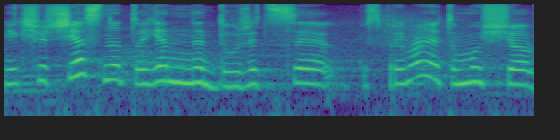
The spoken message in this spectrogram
Якщо чесно, то я не дуже це сприймаю, тому що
